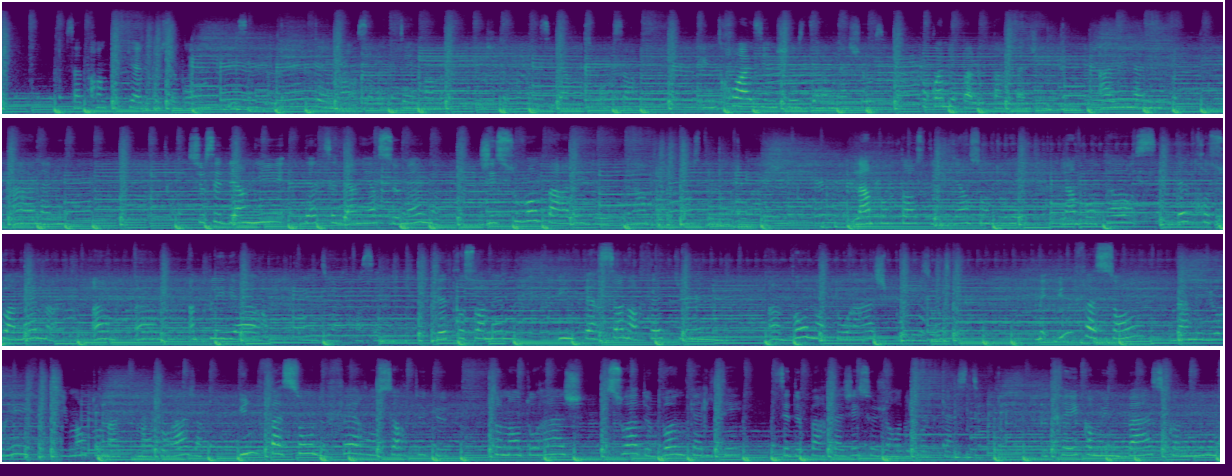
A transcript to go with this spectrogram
Ça te prend quelques secondes et ça peut tellement, ça va tellement m'aider. Je te remercie d'avance pour ça. Une troisième chose, dernière chose, pourquoi ne pas le partager à une amie, à un ami? Sur ces, derniers, ces dernières semaines, j'ai souvent parlé de l'importance de bien s'entourer, l'importance d'être soi-même un, un, player, en français, d'être soi-même une personne en fait qui a un bon entourage pour les autres. Mais une façon d'améliorer effectivement ton entourage, une façon de faire en sorte que ton entourage soit de bonne qualité, c'est de partager ce genre de podcast créer comme une base commune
